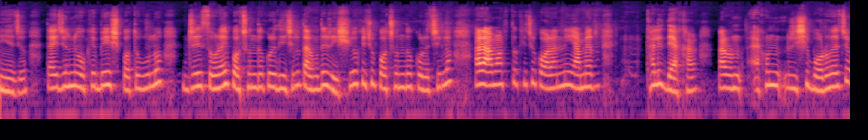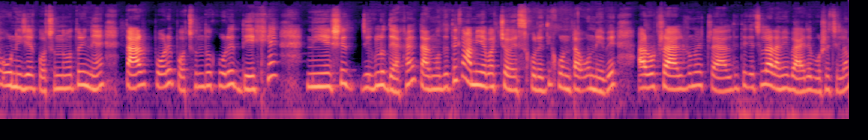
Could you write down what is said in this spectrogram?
নিয়ে যাও। তাই জন্য ওকে বেশ কতগুলো ড্রেস ওরাই পছন্দ করে দিয়েছিল। তার মধ্যে ঋষিও কিছু পছন্দ করেছিল। আর আমার তো কিছু করার নেই। আমার খালি দেখা কারণ এখন ঋষি বড় হয়েছে, ও নিজের পছন্দ মতোই নেয়। তারপরে পছন্দ করে দেখে নিয়ে এসে যেগুলো দেখায়, তার মধ্যে থেকে আমি আবার চয়েস করে দিই কোনটা ও নেবে। আর ও ট্রায়াল রুমে ট্রায়াল দিতে গেছিল আর আমি বাইরে বসেছিলাম।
